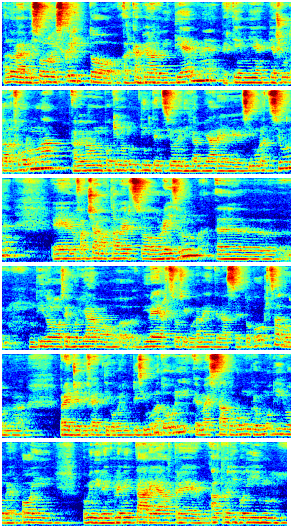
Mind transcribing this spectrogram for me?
Allora mi sono iscritto al campionato di TM perché mi è piaciuta la formula, avevamo un pochino tutti intenzione di cambiare simulazione, eh, lo facciamo attraverso Race Room, eh, un titolo se vogliamo eh, diverso sicuramente da Assetto Corsa con pregi e difetti come tutti i simulatori, ma è stato comunque un motivo per poi come dire, implementare altre, altro tipo di,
